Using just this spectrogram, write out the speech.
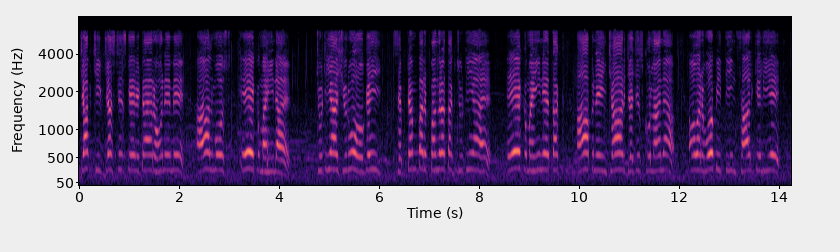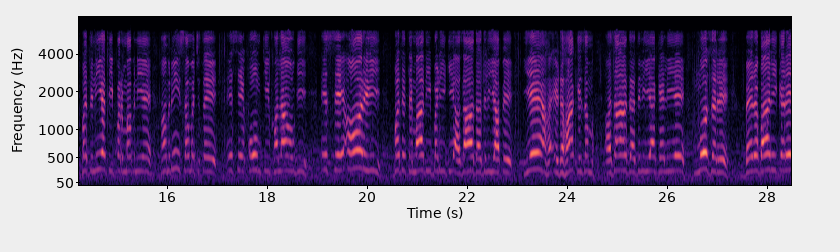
جب چیف جسٹس کے ریٹائر ہونے میں آلموسٹ ایک مہینہ ہے۔ چھٹیاں شروع ہو گئی، سپٹمبر پندرہ تک چھٹیاں ہیں۔ ایک مہینے تک آپ نے انچارج ججز کو لانا اور وہ بھی تین سال کے لیے بدنیتی پر مبنی ہے۔ ہم نہیں سمجھتے، اس سے قوم کی فلاح ہوگی، اس سے اور ہی بد اعتمادی بڑھی گی آزاد عدلیہ پہ۔ یہ اڈہاکزم آزاد عدلیہ کے لیے موزر ہے مہربانی کرے،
